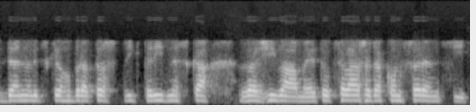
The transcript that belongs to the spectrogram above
den lidského bratrství, který dneska zažíváme. Je to celá řada konferencí.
